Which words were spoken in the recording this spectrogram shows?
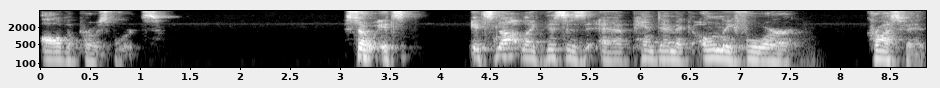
all the pro sports. So it's it's not like this is a pandemic only for CrossFit.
